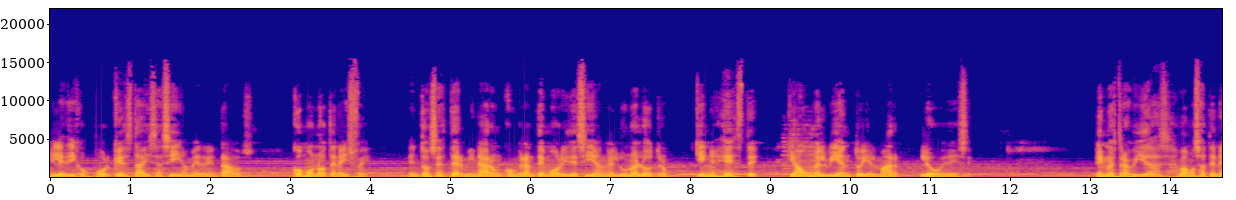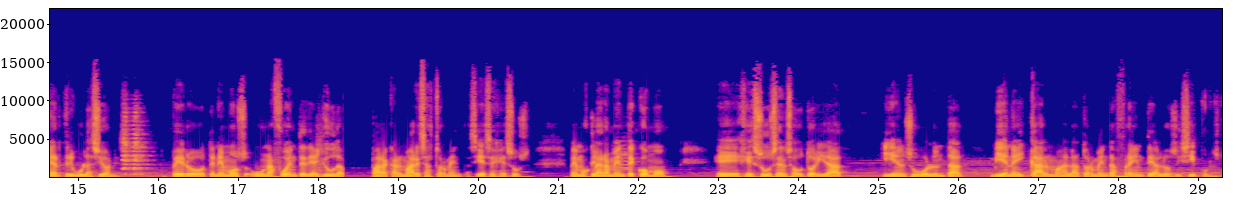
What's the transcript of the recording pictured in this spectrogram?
Y le dijo, ¿por qué estáis así amedrentados? ¿Cómo no tenéis fe? Entonces terminaron con gran temor y decían el uno al otro, ¿quién es este que aun el viento y el mar le obedecen? En nuestras vidas vamos a tener tribulaciones, pero tenemos una fuente de ayuda para calmar esas tormentas, y ese es Jesús vemos claramente cómo eh, Jesús en su autoridad y en su voluntad viene y calma la tormenta frente a los discípulos.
